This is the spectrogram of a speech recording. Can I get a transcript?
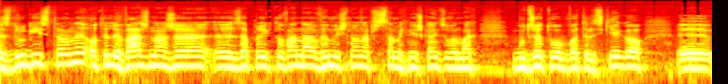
z drugiej strony o tyle ważna, że y, zaprojektowana, wymyślona przez samych mieszkańców w ramach budżetu obywatelskiego. Y,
